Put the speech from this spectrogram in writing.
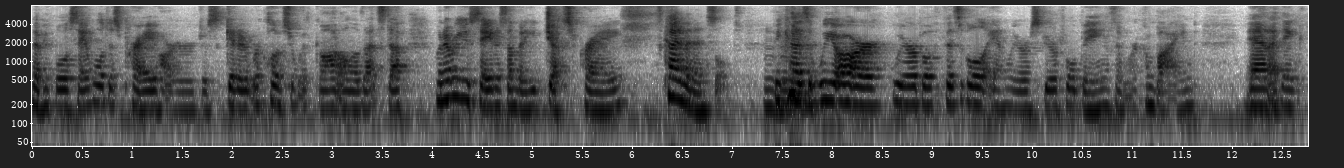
That people will say, "Well, just pray harder, just get it we're closer with God," all of that stuff. Whenever you say to somebody, "Just pray," it's kind of an insult Mm-hmm. because we are we are both physical and we are spiritual beings and we're combined. And I think,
